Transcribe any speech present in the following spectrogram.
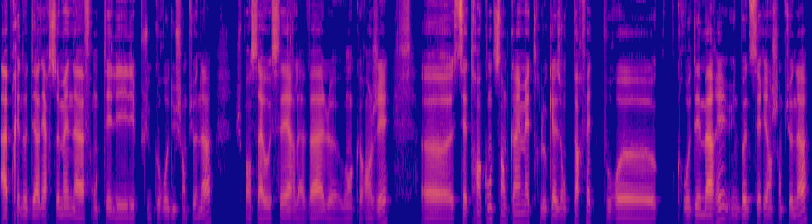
Après nos dernières semaines à affronter les, plus gros du championnat, je pense à Auxerre, Laval ou encore Angers, cette rencontre semble quand même être l'occasion parfaite pour redémarrer une bonne série en championnat,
